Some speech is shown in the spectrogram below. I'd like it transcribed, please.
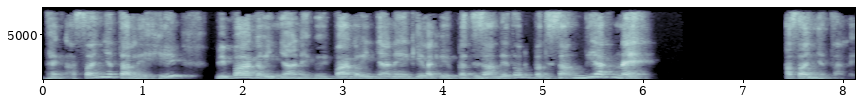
දැන් අසඤ්ඤ තලෙහි විපාක විඥානයක විපාක විඥානය කියලා කියේ ප්‍රතිසන්දිය. එතකොට ප්‍රතිසන්දියක් නැහැ. අසඤ්ඤ තලෙ.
